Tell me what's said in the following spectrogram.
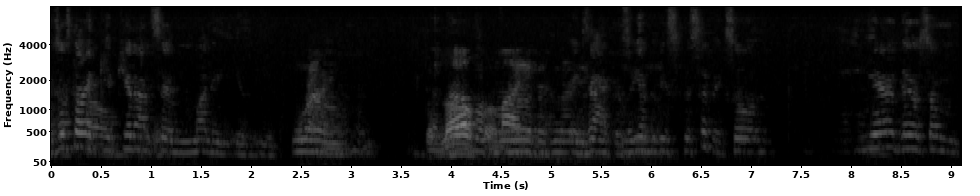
it's just like you cannot say money is evil. No. The The love love of of money. Money. Exactly, so you have to be specific, so, yeah, there's some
